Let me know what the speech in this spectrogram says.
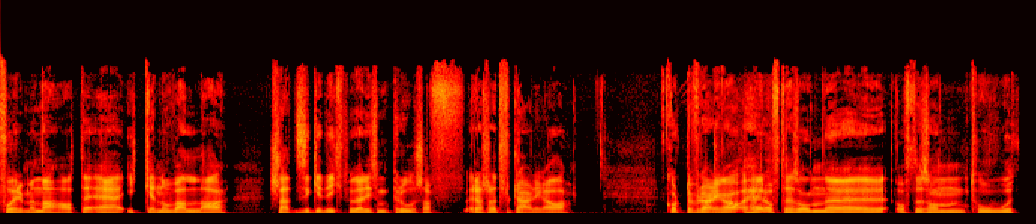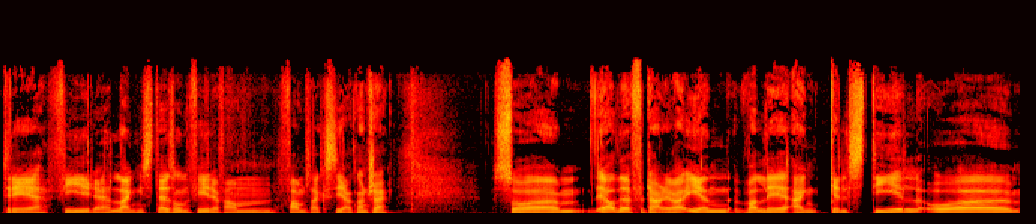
formen. da, At det er ikke noveller, slett ikke dikt, men det er liksom prosa, rett og slett fortellinga. da korte fortellinger. Her er ofte sånn, eh, ofte sånn to, tre, fire lengste. Sånn fire, fem, fem, seks sider, kanskje. Så um, ja, det er fortellinger i en veldig enkel stil, og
